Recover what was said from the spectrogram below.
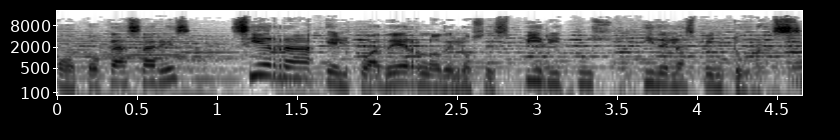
Otto Cázares cierra el cuaderno de los espíritus y de las pinturas.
